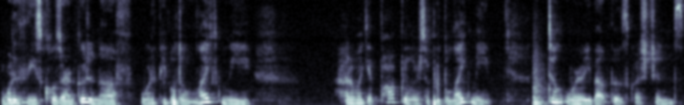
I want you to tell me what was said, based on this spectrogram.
What if these clothes aren't good enough? What if people don't like me? How do I get popular so people like me? Don't worry about those questions.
